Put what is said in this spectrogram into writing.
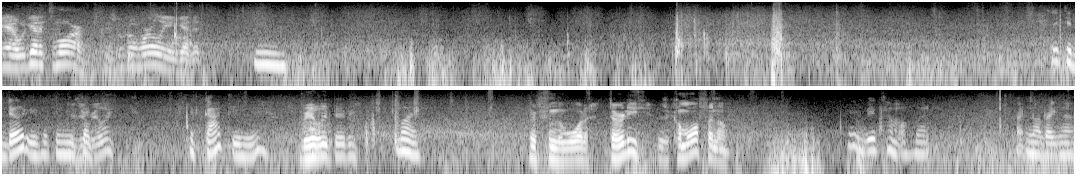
Yeah, we'll get it tomorrow because we'll go early and get it. Hmm. Look at dirty looking. Is It's it like Really? got cocky, yeah. Really, baby? Why? Right from the water. Dirty? Does it come off or no? It will come off, but not right now.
